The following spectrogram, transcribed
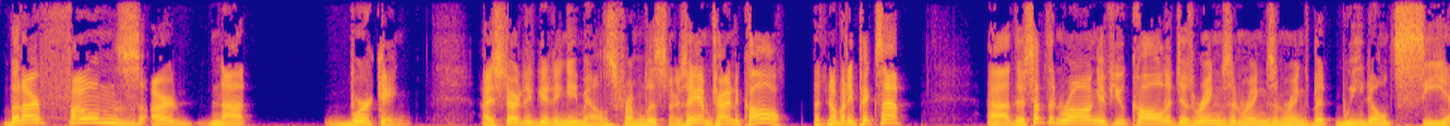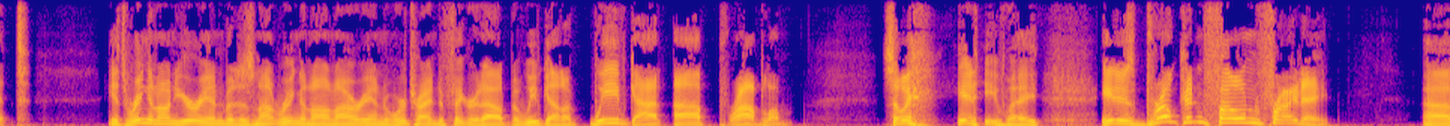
but our phones are not working. I started getting emails from listeners. Hey, I'm trying to call, but nobody picks up. Uh, there's something wrong. If you call, it just rings and rings and rings, but we don't see it. It's ringing on your end, but it's not ringing on our end. We're trying to figure it out, but we've got a we've got a problem. So anyway, it is Broken Phone Friday, uh,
